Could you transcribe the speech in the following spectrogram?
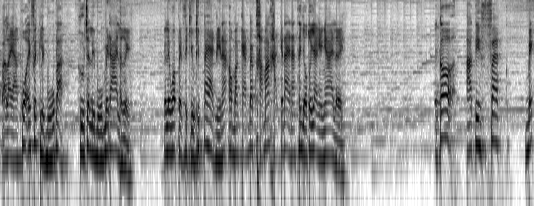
บอะไรอะพวกเอฟเฟกต์รีมูฟอะคือจะรีมูฟไม่ได้เลย เรียกว่าเป็นสกิลที่แปลกดีนะ เอามากันแบบขามาขัดก็ได้นะ ถ้ายกตัวอย่างง่ายๆเลย แล้วก็อาร์ติแฟกต์เบก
